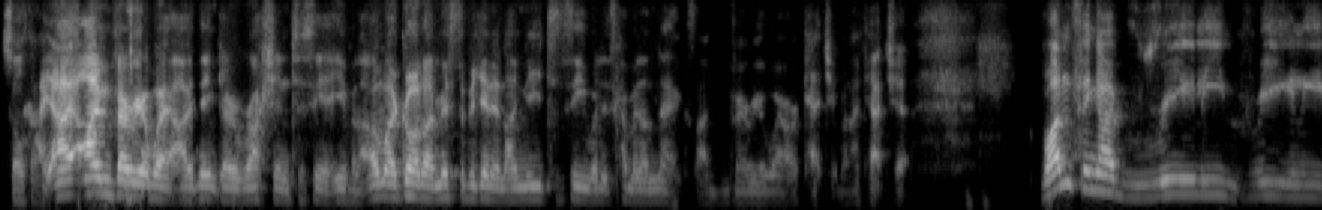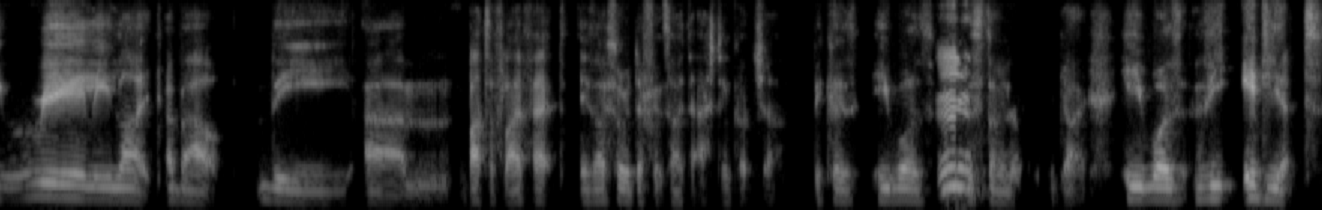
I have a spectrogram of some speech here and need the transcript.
Sultan. I, am very aware. I didn't go rushing to see it either. Like, oh my god, I missed the beginning. I need to see when it's coming on next. I'm very aware. I'll catch it when I catch it. One thing I really, really, really like about the um, butterfly effect is I saw a different side to Ashton Kutcher because he was mm. the stoner guy. He was the idiot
